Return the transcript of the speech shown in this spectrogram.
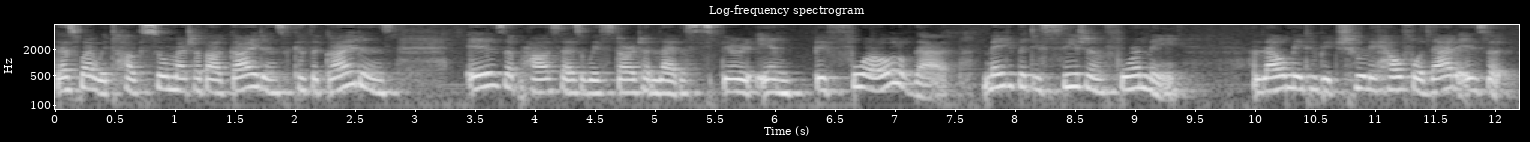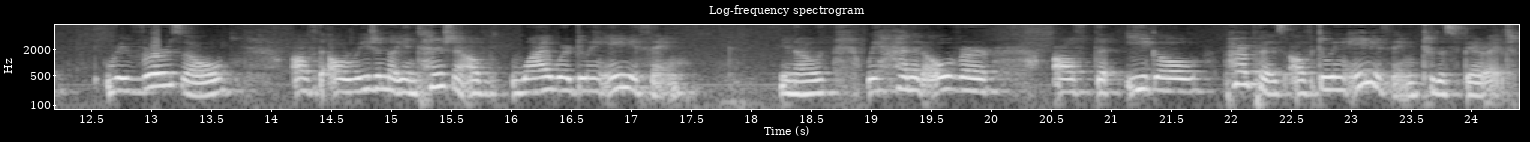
that's why we talk so much about guidance, because the guidance is a process we start to let the spirit in before all of that. Make the decision for me. Allow me to be truly helpful. That is a reversal of the original intention of why we're doing anything. You know, we hand it over of the ego purpose of doing anything to the spirit.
